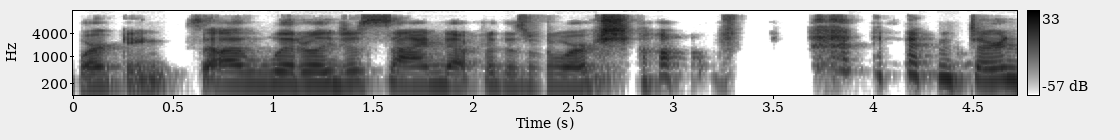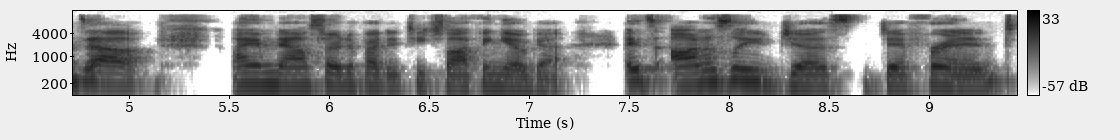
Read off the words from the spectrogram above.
working. So I literally just signed up for this workshop. turns out I am now certified to teach laughing yoga. It's honestly just different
